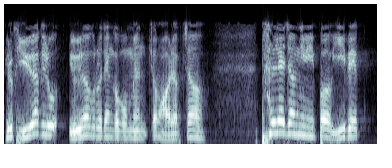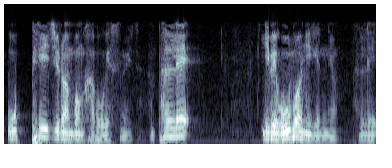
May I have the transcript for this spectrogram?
이렇게 요약으로, 요약으로 된 거 보면 좀 어렵죠? 판례정리민법 205페이지로 한번 가보겠습니다. 판례 205번이겠네요. 판례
